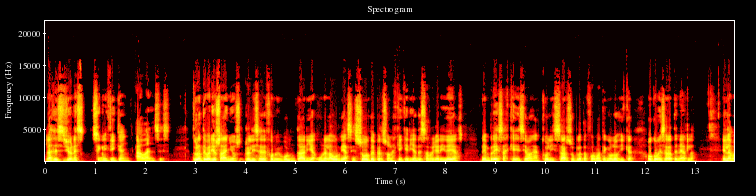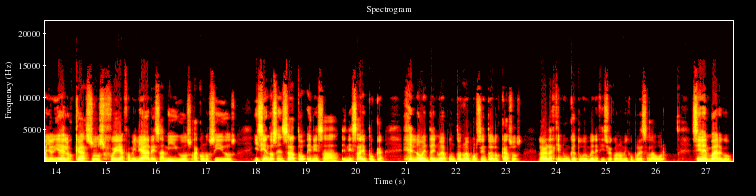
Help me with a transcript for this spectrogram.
Las decisiones significan avances. Durante varios años realicé de forma involuntaria una labor de asesor de personas que querían desarrollar ideas, de empresas que deseaban actualizar su plataforma tecnológica o comenzar a tenerla. En la mayoría de los casos fue a familiares, amigos, a conocidos, y siendo sensato en esa, en esa época, el 99.9% de los casos, la verdad es que nunca tuve un beneficio económico por esa labor. Sin embargo,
